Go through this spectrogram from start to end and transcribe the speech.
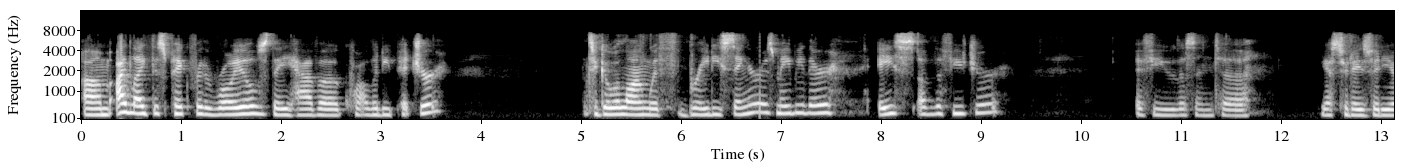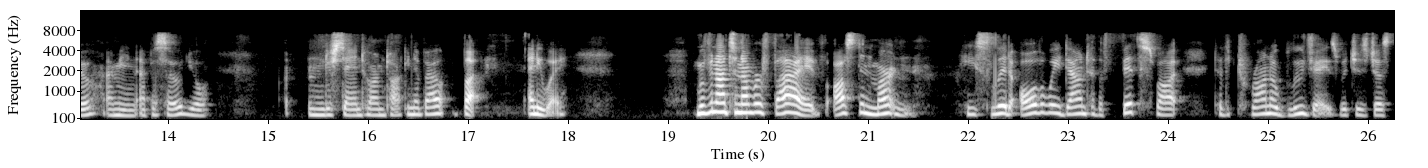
Um, I like this pick for the Royals. They have a quality pitcher to go along with Brady Singer as maybe their ace of the future if you listen to yesterday's video, I mean episode, you'll understand who I'm talking about. But anyway, moving on to number five, Austin Martin. He slid all the way down to the fifth spot to the Toronto Blue Jays, which is just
